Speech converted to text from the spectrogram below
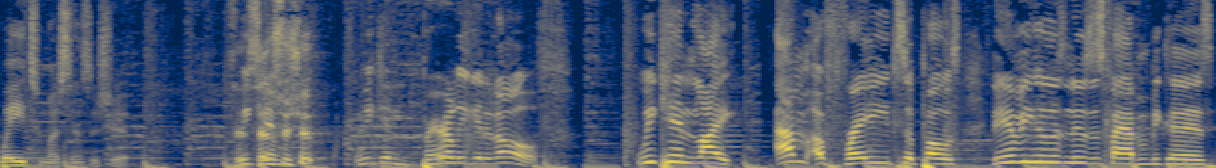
way too much censorship. We censorship? Can, we can barely get it off we can like I'm afraid to post. DMV Hood News is clapping because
